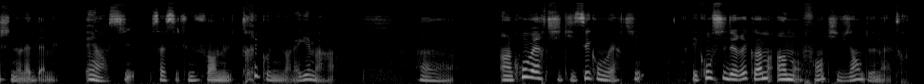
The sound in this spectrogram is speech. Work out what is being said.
chez. Et ainsi, ça c'est une formule très connue dans la Gemara, un converti qui s'est converti est considéré comme un enfant qui vient de naître.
